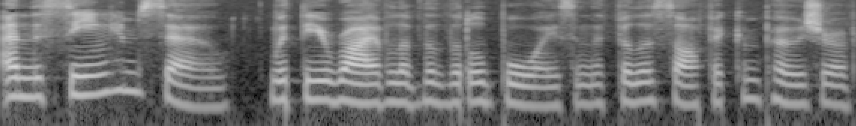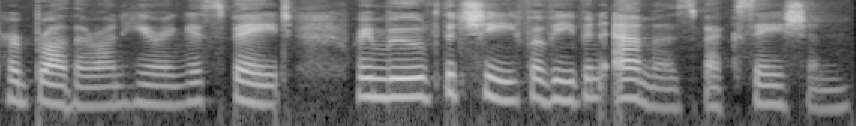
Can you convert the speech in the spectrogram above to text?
and the seeing him so, with the arrival of the little boys and the philosophic composure of her brother on hearing his fate, removed the chief of even Emma's vexation.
